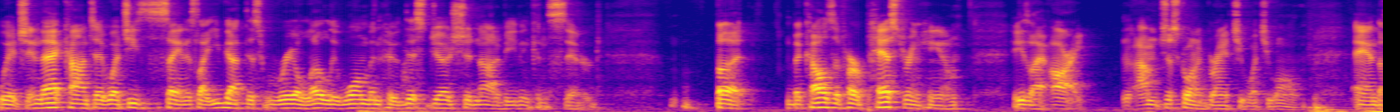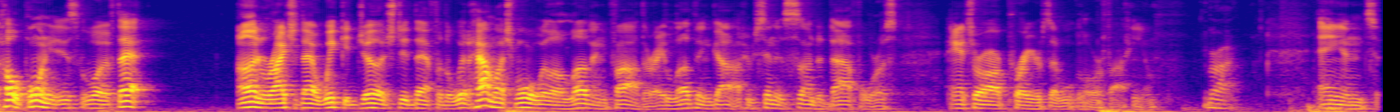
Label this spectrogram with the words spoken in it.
which in that context what jesus is saying is like you got this real lowly woman who this judge should not have even considered but because of her pestering him, he's like, all right, I'm just going to grant you what you want. And the whole point is, well, if that unrighteous, that wicked judge did that for the widow, how much more will a loving Father, a loving God who sent his Son to die for us, answer our prayers that will glorify him? Right. and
